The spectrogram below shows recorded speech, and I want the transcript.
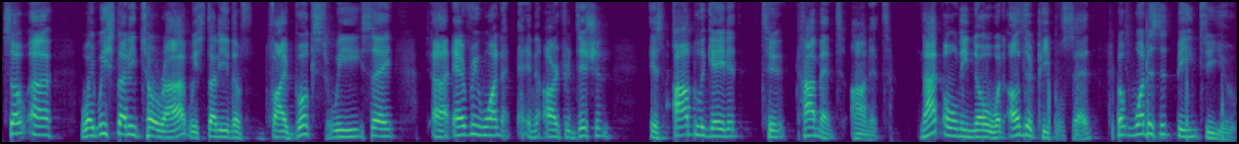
So uh, when we study Torah, we study the five books, we say uh, everyone in our tradition is obligated to comment on it. Not only know what other people said, but what does it mean to you?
